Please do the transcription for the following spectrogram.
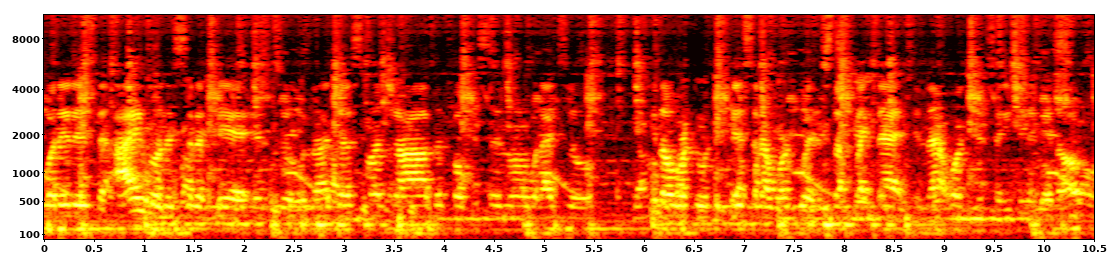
what it is that I want to sit up there and do, not just my job and focusing on what I do. You know, working with the kids that I work with and stuff like that in that organization. You know,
